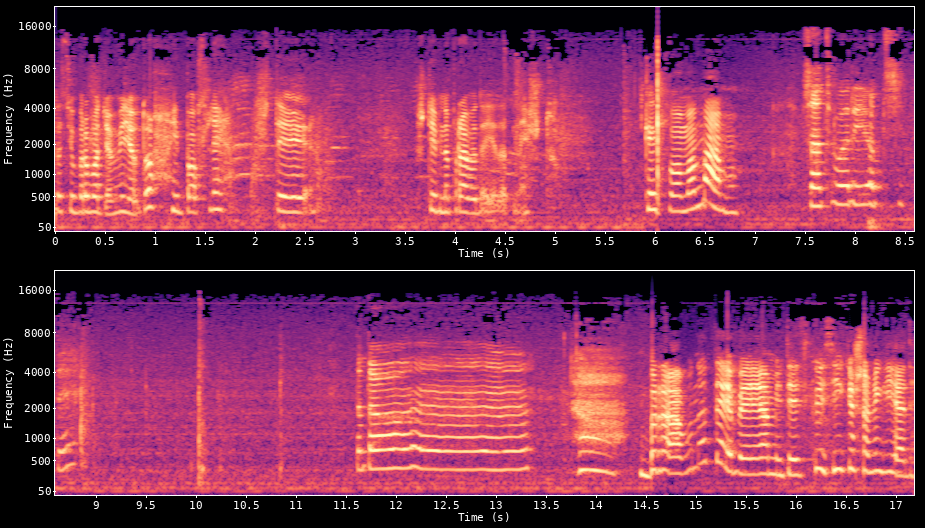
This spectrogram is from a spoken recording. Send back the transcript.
Да, си обработя видеото и после ще, ще им направя да ядат нещо. Какво, ма, мамо? Затвори очите. Та-да! Браво на тебе! Ами те си си защо не ги яде?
